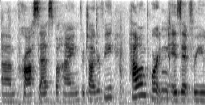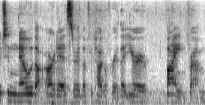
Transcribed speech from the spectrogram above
um, process behind photography how important is it for you to know the artist or the photographer that you're buying from?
